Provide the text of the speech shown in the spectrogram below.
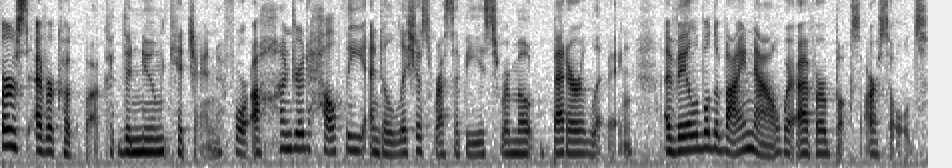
first ever cookbook, The Noom Kitchen, for a hundred healthy and delicious recipes to promote better living. Available to buy now wherever books are sold.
